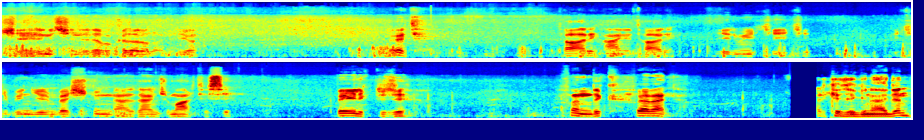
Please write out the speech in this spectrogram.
şehrin içinde de bu kadar olabiliyor. Evet. Tarih aynı tarih. 22 2 2025 günlerden cumartesi. Beylikdüzü Fındık ve ben. Herkese günaydın.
